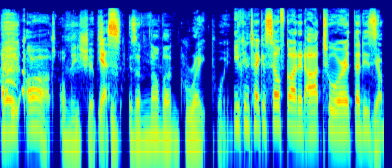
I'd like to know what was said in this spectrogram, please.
And the art on these ships Yes. is, is another great point. You can take a self-guided art tour that is Yep.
